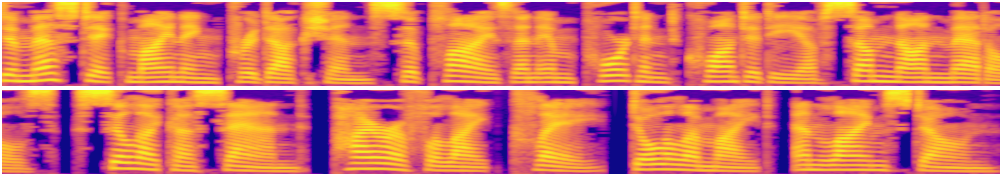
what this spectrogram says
Domestic mining production supplies an important quantity of some nonmetals, silica sand, pyrophyllite clay, dolomite, and limestone.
